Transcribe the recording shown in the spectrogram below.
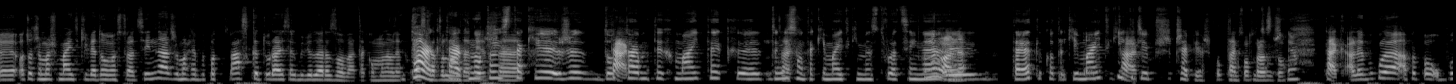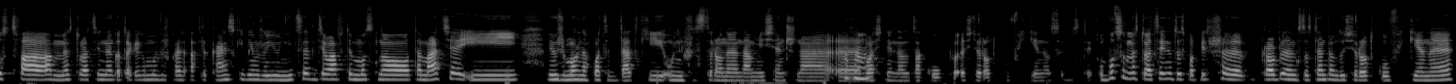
e, o to, że masz majtki, wiadomo, menstruacyjne, ale że masz jakby podpaskę, która jest jakby wielorazowa, taką podpaska Tak, wygląda, tak, no wiesz, to jest takie, że do Tak. tamtych majtek to nie Tak. są takie majtki menstruacyjne Normalne. E, te, tylko takie majtki, Tak. gdzie przyczepiasz po Tak, prostu. po prostu. Coś? Tak, ale w ogóle a propos ubóstwa menstruacyjnego, tak jak mówisz, kraj afrykański, wiem, że UNICEF działa w tym mocno temacie i wiem, że można wpłacać datki stronę na miesięczne e, Mhm. właśnie na zakup środków higieny osobistej. Ubóstwo menstruacyjne to jest po pierwsze problem z dostępem do środków higieny,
